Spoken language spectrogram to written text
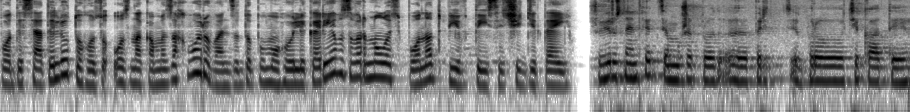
по 10 лютого з ознаками захворювань за допомогою лікарів звернулось понад пів тисячі дітей. Що Вірусна інфекція може е, протікати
